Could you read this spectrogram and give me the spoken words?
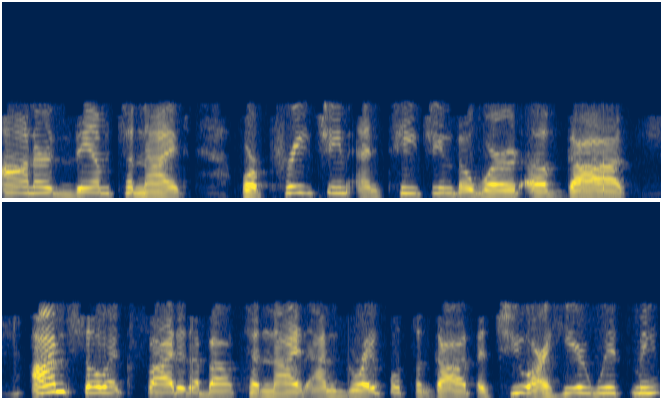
honor them tonight for preaching and teaching the word of God. I'm so excited about tonight. I'm grateful to God that you are here with me.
